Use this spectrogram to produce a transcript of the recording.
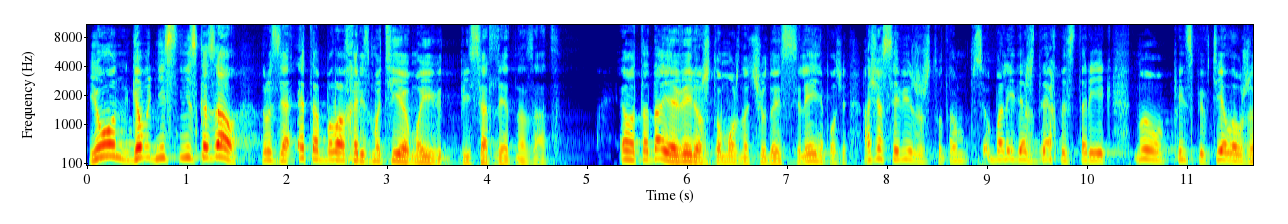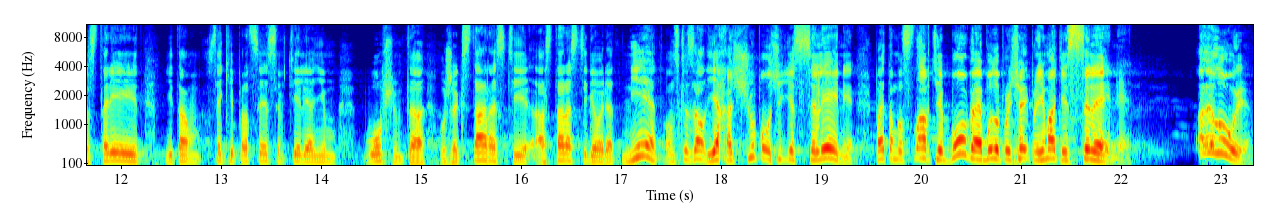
И он не, сказал, друзья, это была харизматия моих 50 лет назад. И вот тогда я верил, что можно чудо исцеления получить. А сейчас я вижу, что там все болит, аж дряхлый старик. Ну, в принципе, в тело уже стареет, и там всякие процессы в теле, они, в общем-то, уже к старости. О старости говорят, нет. Он сказал, я хочу получить исцеление. Поэтому славьте Бога, я буду принимать исцеление. Аллилуйя.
